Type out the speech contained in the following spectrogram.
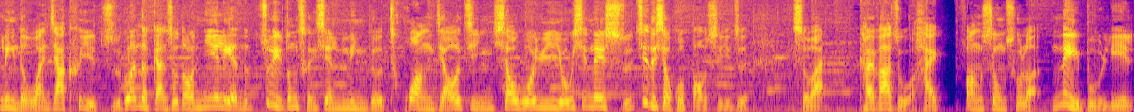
令得玩家可以直观地感受到捏脸的最终呈现，令得晃脚景效果与游戏内实际的效果保持一致。此外，开发组还放送出了内部捏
